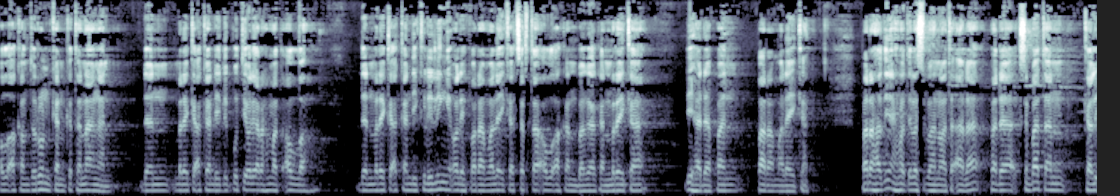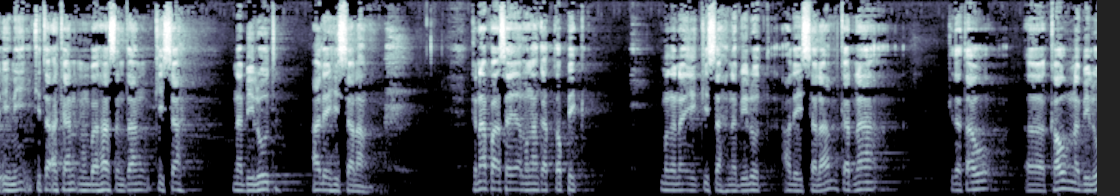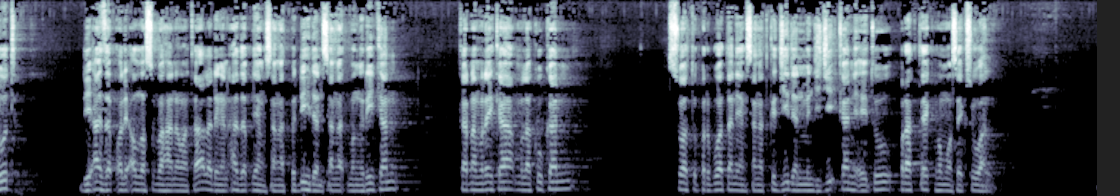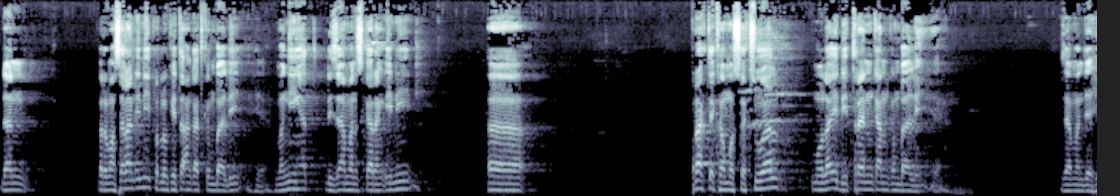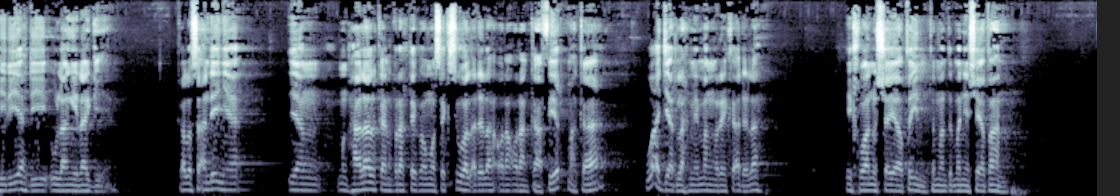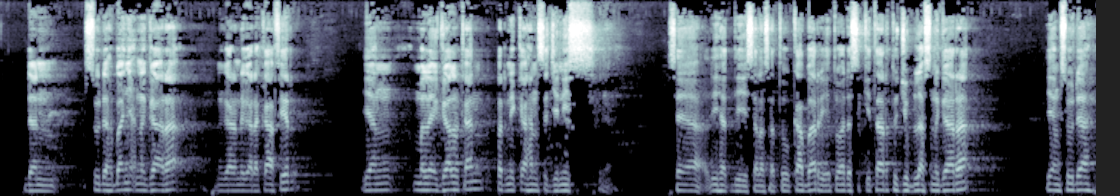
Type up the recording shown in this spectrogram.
Allah akan turunkan ketenangan dan mereka akan diliputi oleh rahmat Allah dan mereka akan dikelilingi oleh para malaikat serta Allah akan banggakan mereka di hadapan para malaikat. Para hadirin rahmatillah subhanahu wa taala, pada kesempatan kali ini kita akan membahas tentang kisah Nabi Lut alaihi salam. Kenapa saya mengangkat topik mengenai kisah Nabi Lut alaihi salam? Karena kita tahu uh, kaum Nabi Lut diazab oleh Allah Subhanahu wa taala dengan azab yang sangat pedih dan sangat mengerikan karena mereka melakukan suatu perbuatan yang sangat keji dan menjijikkan yaitu praktek homoseksual. Dan permasalahan ini perlu kita angkat kembali ya, mengingat di zaman sekarang ini uh, praktek homoseksual mulai ditrenkan kembali ya. Zaman jahiliyah diulangi lagi. Kalau seandainya yang menghalalkan praktek homoseksual adalah orang-orang kafir, maka wajarlah memang mereka adalah ikhwanus syayatin, teman-temannya syaitan. Dan sudah banyak negara, negara-negara kafir yang melegalkan pernikahan sejenis. Ya. Saya lihat di salah satu kabar yaitu ada sekitar 17 negara yang sudah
